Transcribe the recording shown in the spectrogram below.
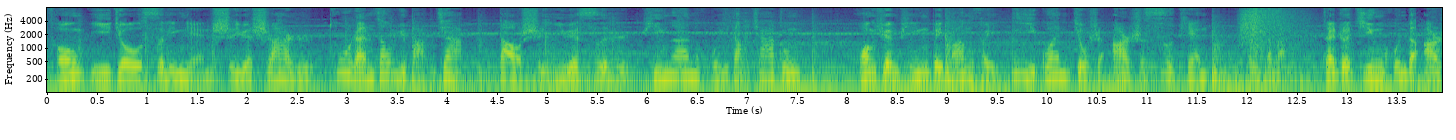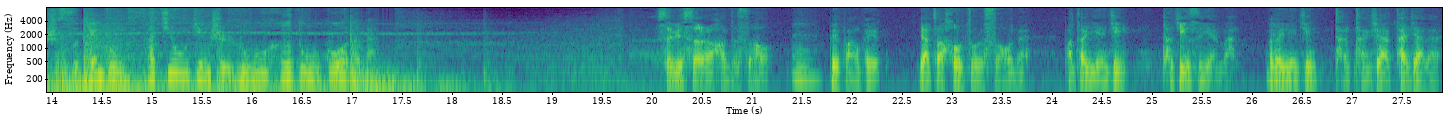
从一九四零年十月十二日突然遭遇绑架，到十一月四日平安回到家中，黄宣平被绑匪一关就是二十四天。那么？在这惊魂的二十四天中，他究竟是如何度过的呢？十月十二号的时候，嗯，被绑匪压在后座的时候呢，把他眼睛，他近视眼嘛，把他眼睛探探下探下来，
